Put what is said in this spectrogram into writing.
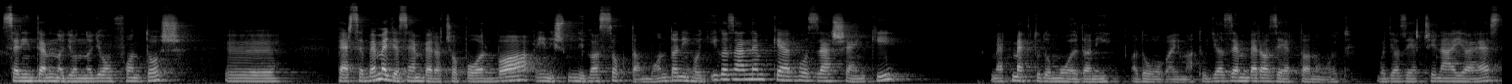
Szerintem nagyon-nagyon fontos Persze bemegy az ember a csoportba, én is mindig azt szoktam mondani, hogy igazán nem kell hozzá senki, mert meg tudom oldani a dolgaimat. Ugye az ember azért tanult, vagy azért csinálja ezt,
